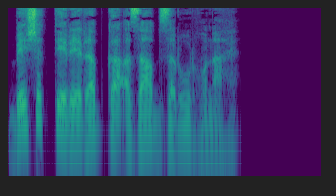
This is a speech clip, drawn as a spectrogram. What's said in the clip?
بے شک تیرے رب کا عذاب ضرور ہونا ہے۔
